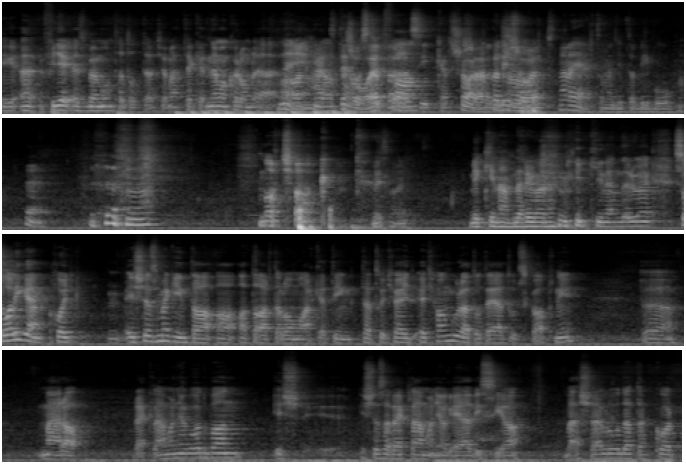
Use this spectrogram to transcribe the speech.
igen, figyelj, ezt bemondhatod te, ha már te nem akarom le. Nem, hát a- te Te hoztad fel a cikket, Sarkadi sarkad is Zsolt. Na lejártam együtt a Bibóba. Na csak. Bizony. Még ki nem derülne. még ki nem derülnek. Szóval igen, hogy, és ez megint a, a, a tartalommarketing, tehát hogyha egy, egy hangulatot el tudsz kapni ö, már a reklámanyagodban, és, és ez a reklámanyag elviszi a vásárlódat, akkor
